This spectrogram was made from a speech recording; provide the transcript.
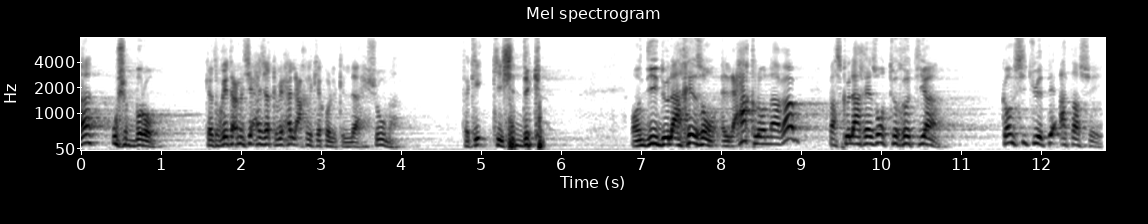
ها وشبرو كتبغي تعمل شي حاجه قبيحه العقل كيقول لك لا حشومه فكيشدك On dit de la raison, l'aql en arabe, parce que la raison te retient, comme si tu étais attaché.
